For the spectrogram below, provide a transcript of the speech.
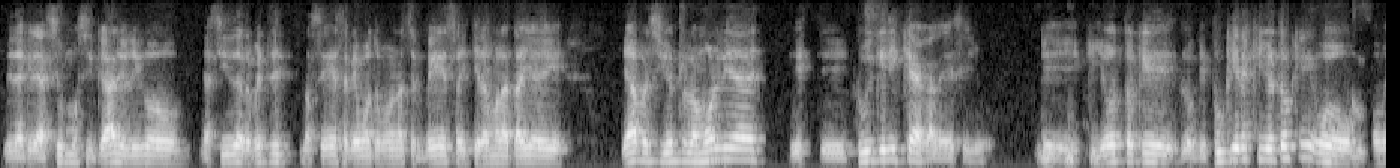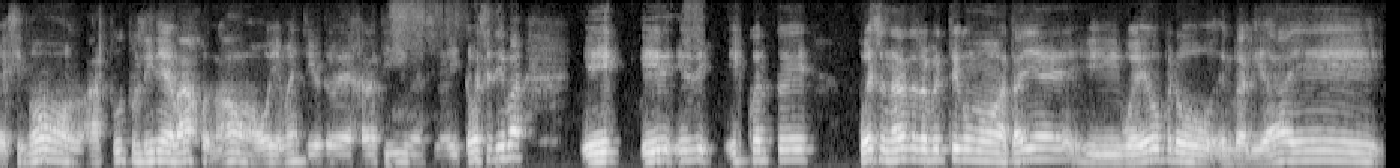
la creación musical. Yo le digo, así de repente, no sé, salíamos a tomar una cerveza y tiramos la talla de, ya, pero si yo entro la mórbida, este, ¿tú qué querés que haga? Le decía yo que yo toque lo que tú quieres que yo toque, o, me decís, no, haz tú tu línea de bajo, no, obviamente yo te voy a dejar a ti, y todo ese tema es, es, es, cuanto es, puede sonar de repente como a talla y huevo, pero en realidad es,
